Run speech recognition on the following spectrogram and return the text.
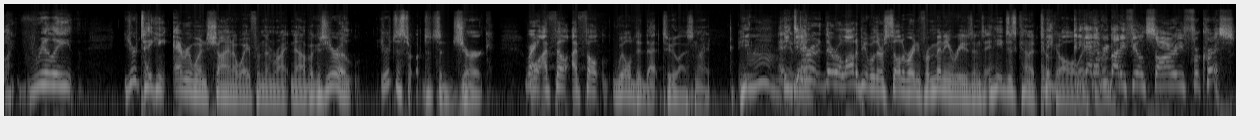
like really. You're taking everyone's shine away from them right now because you're a you're just just a jerk. Right. Well, I felt I felt Will did that too last night. Oh. He, He did. There, there are a lot of people that are celebrating for many reasons, and he just kind of took he, it all and away. he got from him. everybody feeling sorry for Chris.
